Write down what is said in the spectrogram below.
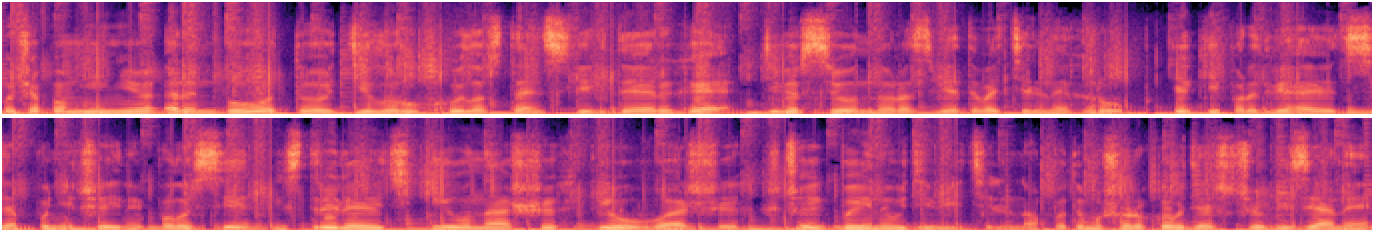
Хоча, по мнению РНБО, то діло рук хуйлостанських ДРГ, диверсіонно-розвідувальних груп, які передвігаються по нічейній полосі і стріляють і у наших, і у ваших, що якби і не удивительно, тому що руководящі обізяни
